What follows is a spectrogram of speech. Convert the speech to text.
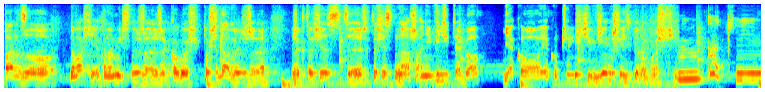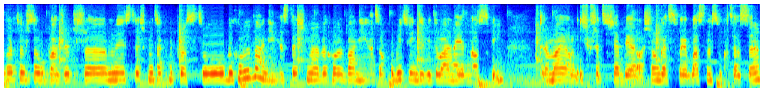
bardzo, no właśnie, ekonomiczny, że, że kogoś posiadamy, że, że, ktoś jest, że ktoś jest nasz, a nie widzi tego, jako, jako części większej zbiorowości. Mm, tak, i warto też zauważyć, że my jesteśmy tak po prostu wychowywani. Jesteśmy wychowywani na całkowicie indywidualne jednostki, które mają iść przed siebie, osiągać swoje własne sukcesy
